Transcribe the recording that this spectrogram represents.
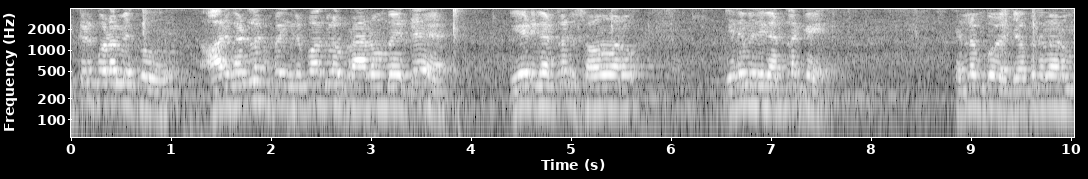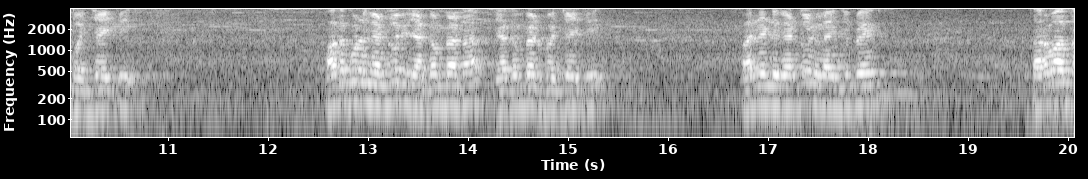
ఇక్కడ కూడా మీకు ఆరు గంటలకు ఇరుపాకులో ప్రారంభమైతే ఏడు గంటలకు సోమవారం ఎనిమిది గంటలకి కిల్లంపూ జగపతినగరం పంచాయతీ పదకొండు గంటలకు జగ్గంపేట జగ్గంపేట పంచాయతీ పన్నెండు గంటలకు లంచ్ బ్రేక్. తర్వాత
